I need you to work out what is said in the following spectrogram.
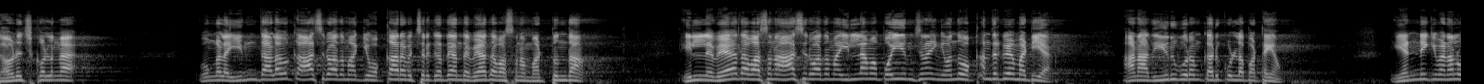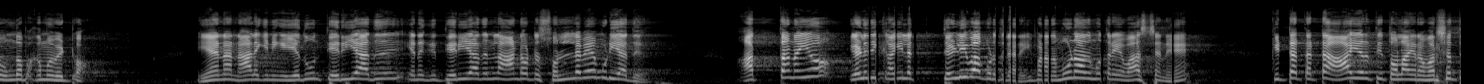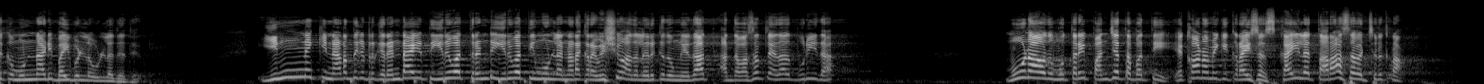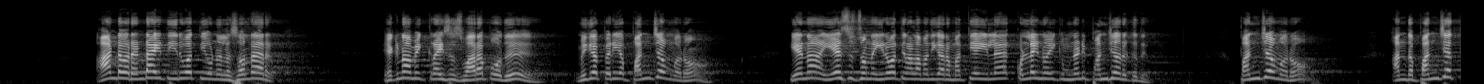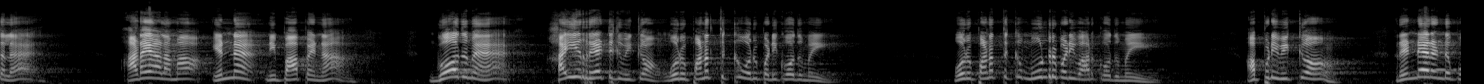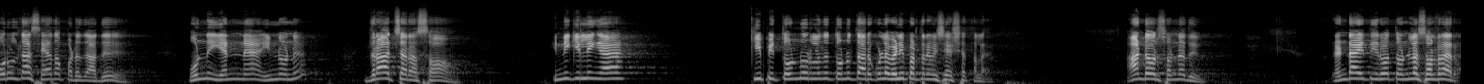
கவனிச்சுக்கொள்ளுங்க. உங்களை இந்த அளவுக்கு ஆசீர்வாதமாக்கி உட்கார வச்சிருக்கிறதே அந்த வேத வசனம் மட்டும்தான். இல்லை வேத வசனம் ஆசீர்வாதமாக இல்லாமல் போயிருந்துச்சுன்னா இங்கே வந்து உட்காந்துருக்கவே மாட்டியா. ஆனால் அது இருபுறம் கருக்குள்ள பட்டயம். என்றைக்கு வேணாலும் உங்கள் பக்கமும் வெட்டும். ஏன்னா நாளைக்கு நீங்கள் எதுவும் தெரியாது எனக்கு தெரியாதுன்னு ஆண்டவர்கிட்ட சொல்லவே முடியாது. அத்தனையும் எழுதி கையில் தெளிவாக கொடுத்துட்டாரு. இப்போ நான் மூணாவது முத்திரையை வாசித்தனே கிட்டத்தட்ட ஆயிரத்தி தொள்ளாயிரம் வருஷத்துக்கு முன்னாடி பைபிளில் உள்ளது அது. இன்னைக்கு நடந்துக்கிட்டு இருக்கு. ரெண்டாயிரத்தி இருபத்தி ரெண்டு இருபத்தி மூணில் நடக்கிற விஷயம் அதில் இருக்குது. உங்கள் ஏதாவது அந்த வசனத்தில் ஏதாவது புரியுதா? மூணாவது முத்திரை பஞ்சத்தை பற்றி எக்கானமிக் கிரைசஸ் கையில் தராசை வச்சுருக்கிறான். ஆண்டவர் ரெண்டாயிரத்தி இருபத்தி ஒன்றில் சொல்கிறார் எக்கனாமிக் கிரைசிஸ் வரப்போது மிகப்பெரிய பஞ்சம் வரும். ஏன்னா இயேசு சொன்ன இருபத்தி நாலாம் அதிகாரம் மத்தியில் கொள்ளை நோய்க்கு முன்னாடி பஞ்சம் இருக்குது. பஞ்சம் வரும். அந்த பஞ்சத்தில் அடையாளமாக என்ன நீ பார்ப்பேன்னா கோதுமை ஹை ரேட்டுக்கு விற்கும். ஒரு பணத்துக்கு ஒரு படி கோதுமை. ஒரு பணத்துக்கு மூன்று படி வார்கோதுமை அப்படி விற்கும். ரெண்டே ரெண்டு பொருள் தான் சேதப்படுது அது. ஒன்று எண்ணெய் இன்னொன்று திராட்சை ரசம் இன்னைக்கு இல்லைங்க. கிபி தொண்ணூறுலேருந்து தொண்ணூத்தாறுக்குள்ளே வெளிப்படுத்தின விசேஷத்தில். ஆண்டவர் சொன்னது. ரெண்டாயிரத்தி இருபத்தொன்னில் சொல்கிறார்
